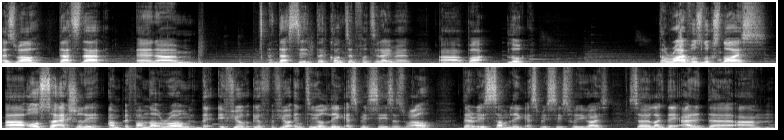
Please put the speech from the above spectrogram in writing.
as well. That's that. And um and that's it, the content for today, man. Uh but look, the rivals looks nice. Uh, also, actually, um, if I'm not wrong, if you're if, if you're into your league SBCs as well, there is some league SBCs for you guys. So like they added the um,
